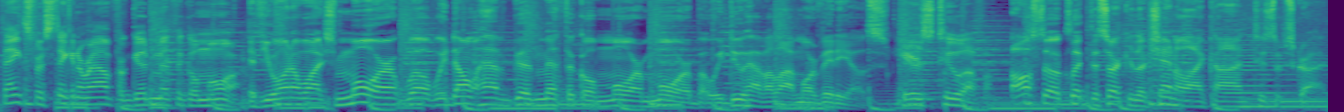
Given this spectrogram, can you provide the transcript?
Thanks for sticking around for Good Mythical More. If you want to watch more, well, we don't have good mythical more more, but we do have a lot more videos. Here's two of them. Also, click the circular channel icon to subscribe.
